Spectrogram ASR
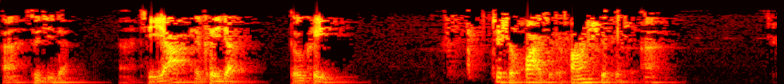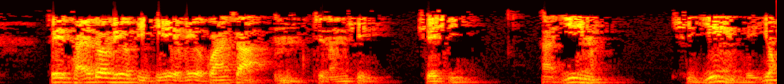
啊自己的啊解压也可以讲，都可以，这是化解的方式，啊。所以财多没有比劫，也没有官煞，只能去学习啊应去应为用，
